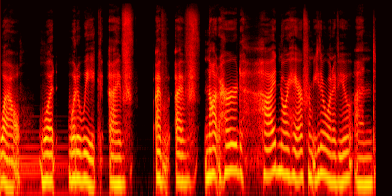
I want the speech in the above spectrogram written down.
Wow, what what a week. I've I've I've not heard hide nor hair from either one of you and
